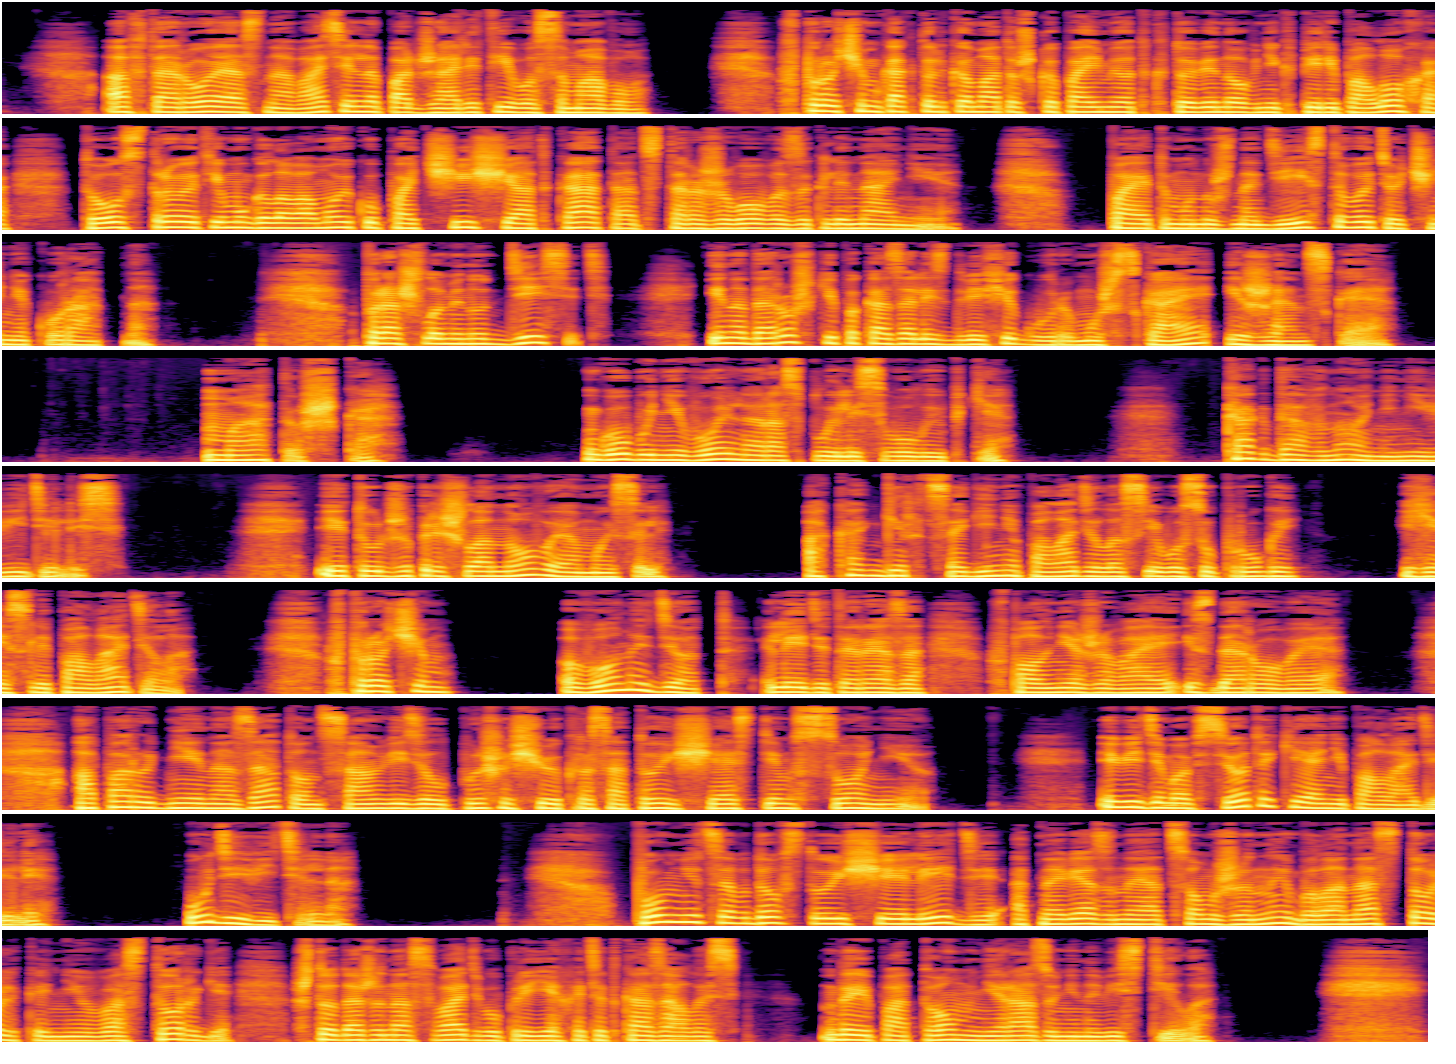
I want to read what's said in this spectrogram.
а второе основательно поджарит его самого. Впрочем, как только матушка поймет, кто виновник переполоха, то устроит ему головомойку почище отката от сторожевого заклинания. Поэтому нужно действовать очень аккуратно. Прошло минут десять, и на дорожке показались две фигуры — мужская и женская. «Матушка», Губы невольно расплылись в улыбке. Как давно они не виделись. И тут же пришла новая мысль. А как герцогиня поладила с его супругой, если поладила? Впрочем, вон идет леди Тереза, вполне живая и здоровая. А пару дней назад он сам видел пышущую красотой и счастьем Сонию. Видимо, все таки они поладили. Удивительно. Помнится, вдовствующая леди от навязанной отцом жены была настолько не в восторге, что даже на свадьбу приехать отказалась, да и потом ни разу не навестила.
